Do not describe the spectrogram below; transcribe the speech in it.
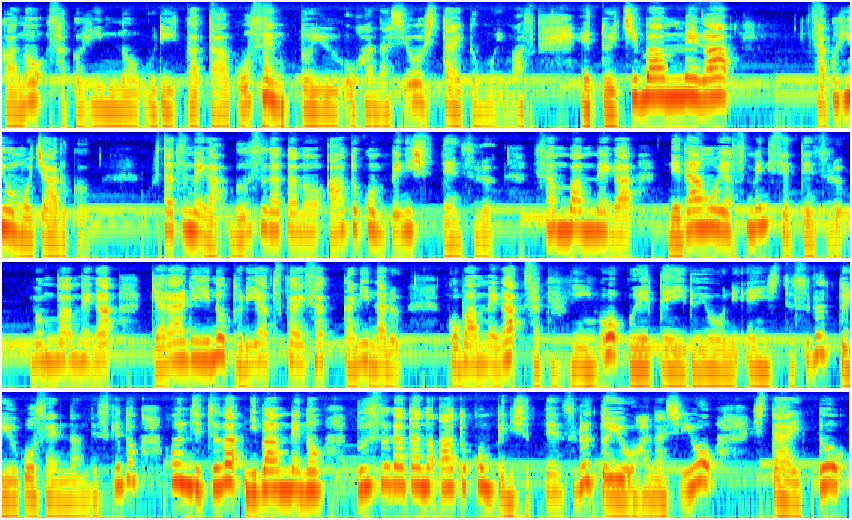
家の作品の売り方5選というお話をしたいと思います。えっと、1番目が作品を持ち歩く。2つ目がブース型のアートコンペに出展する。3番目が値段を安めに設定する。4番目がギャラリーの取扱作家になる。5番目が作品を売れているように演出するという5選なんですけど、本日は2番目のブース型のアートコンペに出展するというお話をしたいと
